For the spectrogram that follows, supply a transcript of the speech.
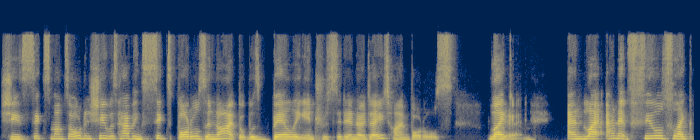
She's 6 months old and she was having 6 bottles a night but was barely interested in her daytime bottles. Like Yeah. And like and it feels like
